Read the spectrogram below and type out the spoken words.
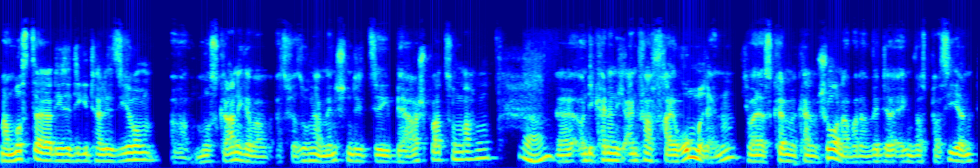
Man muss da diese Digitalisierung, aber muss gar nicht, aber es versuchen ja Menschen, die, die beherrschbar zu machen. Ja. Äh, und die kann ja nicht einfach frei rumrennen. Ich meine, das können wir kann schon, aber dann wird ja irgendwas passieren.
